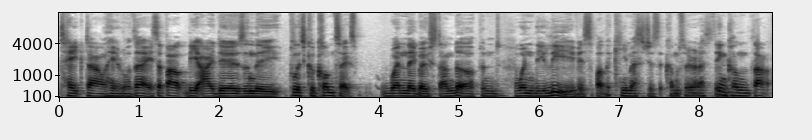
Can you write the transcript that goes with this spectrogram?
takedown here or there. It's about the ideas and the political context when they both stand up and when they leave. It's about the key messages that come through, and I think on that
